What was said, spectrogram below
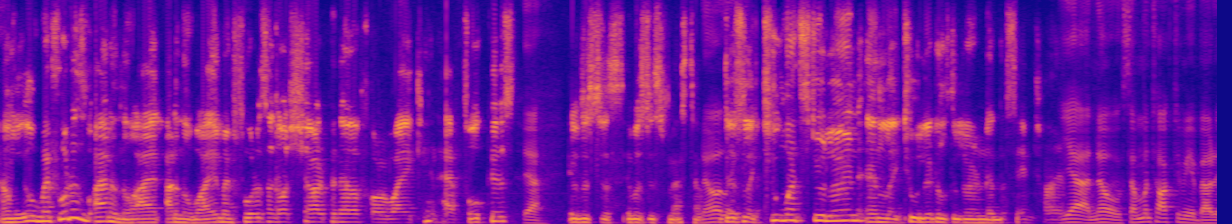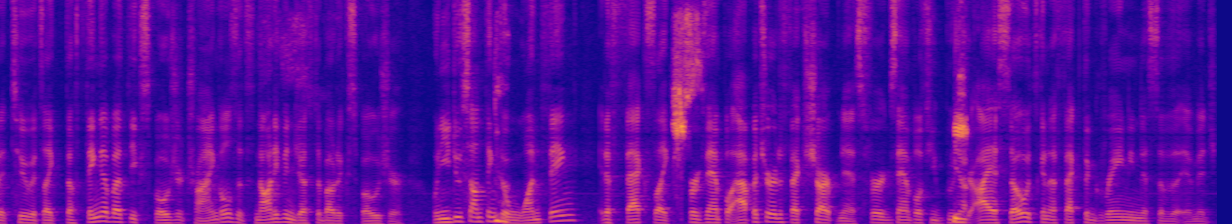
I'm like, oh, my photos. I don't know. I, I don't know why my photos are not sharp enough, or why I can't have focus. Yeah. It was just, it was just messed up. No, There's like too much to learn and like too little to learn at the same time. Yeah, no, someone talked to me about it too. It's like the thing about the exposure triangles, it's not even just about exposure. When you do something to one thing, it affects like for example, aperture it affects sharpness. For example, if you boost Yeah. your ISO, it's going to affect the graininess of the image.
